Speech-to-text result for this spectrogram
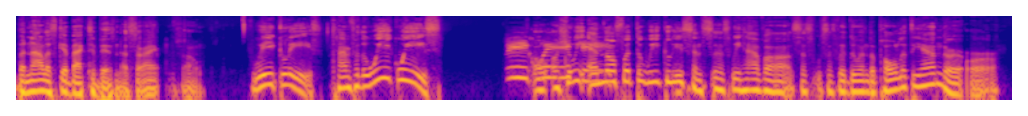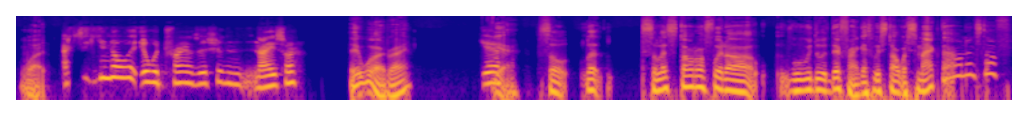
But now let's get back to business. All right. So weeklies. Time for the weeklies. Week, Oh, or should we end off with the weeklies since since we have uh since since we're doing the poll at the end or or what? Actually, you know what? It would transition nicer. It would, right? Yeah. Yeah. So let so let's start off with uh will we do it different? I guess we start with SmackDown and stuff,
